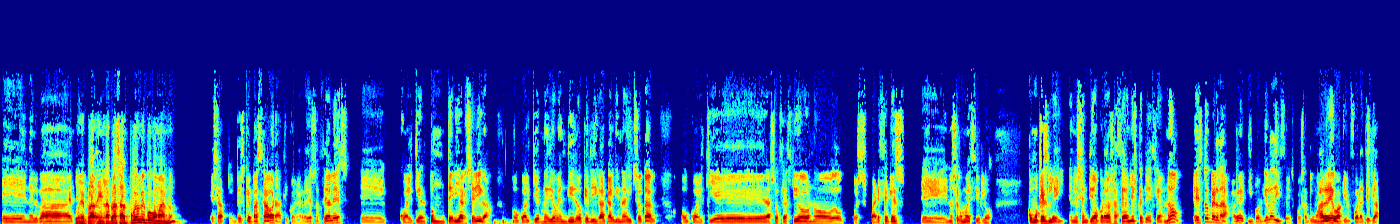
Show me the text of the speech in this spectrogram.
en el bar. En, en la Plaza del Pueblo y poco más, ¿no? Exacto. Entonces, ¿qué pasa ahora? Que con las redes sociales, eh, cualquier tontería que se diga o cualquier medio vendido que diga que alguien ha dicho tal o cualquier asociación o pues parece que es eh, no sé cómo decirlo como que es ley en el sentido acordados hace años que te decían no esto es verdad. A ver y por qué lo dices pues a tu madre o a quien fuera. Te decía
